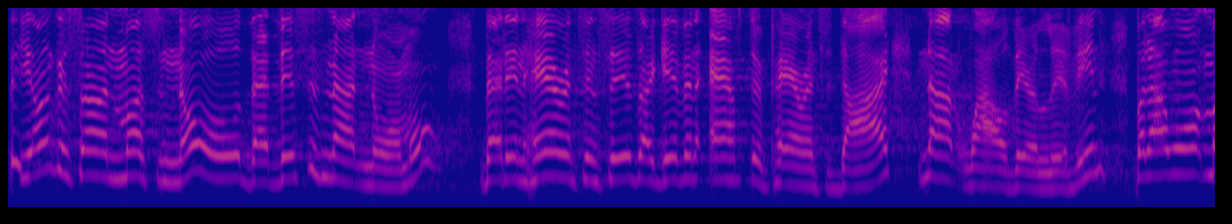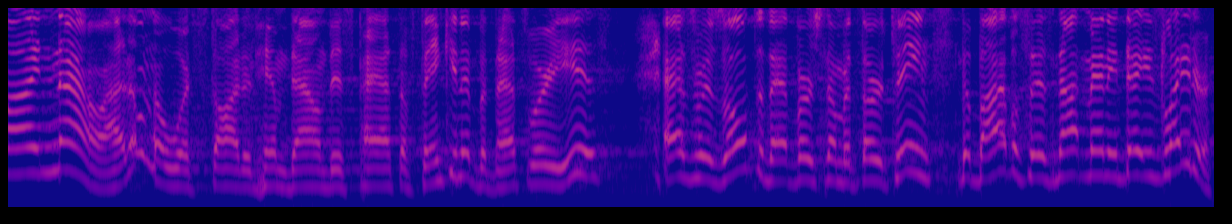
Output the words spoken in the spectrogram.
The younger son must know that this is not normal, that inheritances are given after parents die, not while they're living. But I want mine now. I don't know what started him down this path of thinking it, but that's where he is. As a result of that, verse number 13, the Bible says, not many days later.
